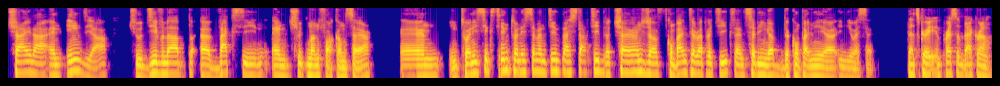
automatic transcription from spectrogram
China, and India to develop a vaccine and treatment for cancer. And in 2016, 2017, I started the challenge of combined Therapeutics and setting up the company uh, in USA. That's great. Impressive background.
